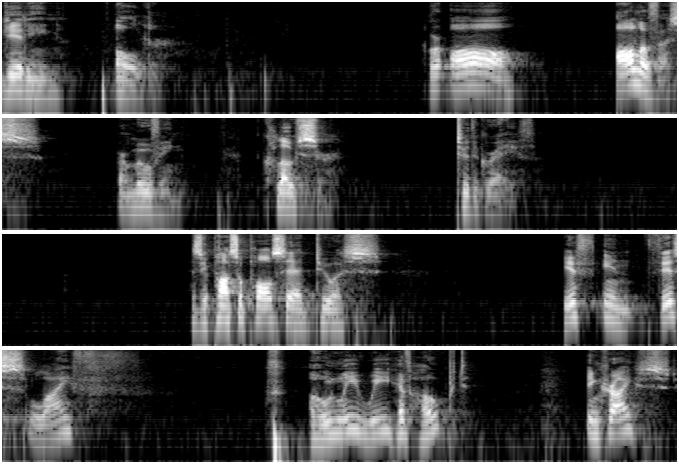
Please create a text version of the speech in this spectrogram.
getting older. We're all, all of us are moving closer to the grave. As the Apostle Paul said to us, if in this life only we have hoped in Christ,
